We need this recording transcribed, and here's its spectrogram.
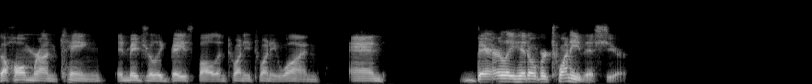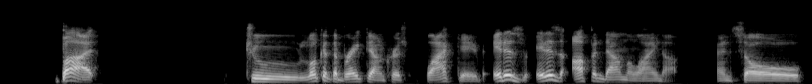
the home run king in Major League Baseball in 2021 and barely hit over 20 this year. But to look at the breakdown Chris Black gave, it is it is up and down the lineup. And so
